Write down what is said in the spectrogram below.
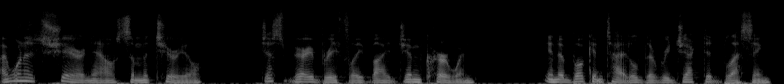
I want to share now some material, just very briefly, by Jim Kerwin in a book entitled The Rejected Blessing.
